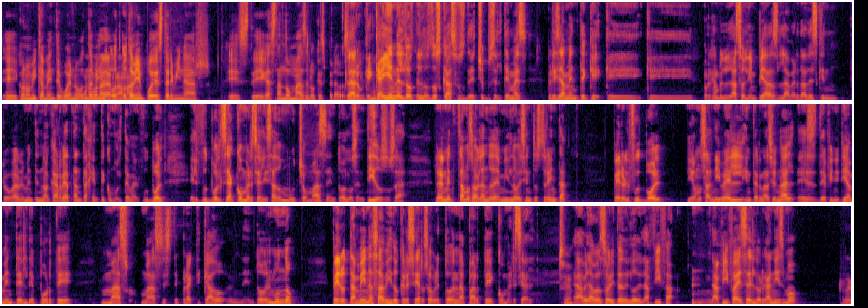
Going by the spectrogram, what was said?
eh, económicamente bueno, o también, puedes terminar este, gastando más de lo que esperabas. Claro, que, que ahí en, el en los dos casos, de hecho, pues el tema es precisamente que, que, que, por ejemplo, las Olimpiadas, la verdad es que probablemente no acarrea tanta gente como el tema del fútbol. El fútbol se ha comercializado mucho más en todos los sentidos, o sea, realmente estamos hablando de 1930, pero el fútbol, digamos, a nivel internacional es definitivamente el deporte más, más este, practicado en, en todo el mundo, pero también ha sabido crecer, sobre todo en la parte comercial. Sí. Hablábamos ahorita de lo de la FIFA. La FIFA es el organismo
